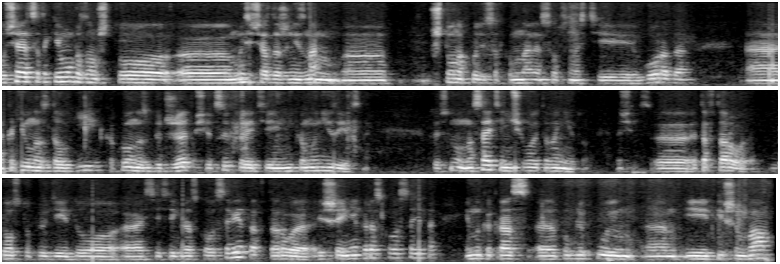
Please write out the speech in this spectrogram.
Получается таким образом, что э, мы сейчас даже не знаем, э, что находится в коммунальной собственности города, какие у нас долги, какой у нас бюджет, вообще цифры эти никому не известны. То есть ну, на сайте ничего этого нету. Значит, э, это второе, доступ людей до э, сети городского совета, второе, решение городского совета. И мы как раз э, публикуем э, и пишем вам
